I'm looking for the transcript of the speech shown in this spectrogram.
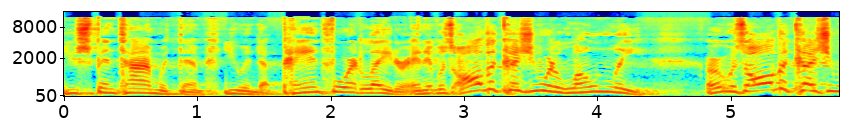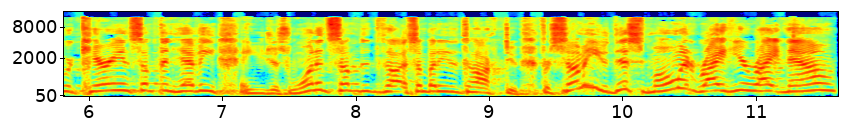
you spend time with them, you end up paying for it later. And it was all because you were lonely or it was all because you were carrying something heavy and you just wanted something to somebody to talk to. For some of you, this moment right here, right now,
